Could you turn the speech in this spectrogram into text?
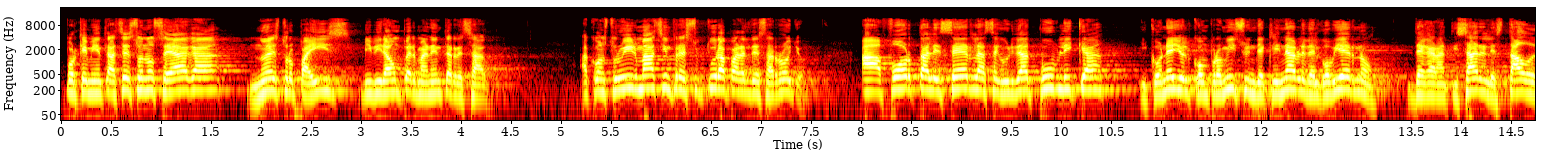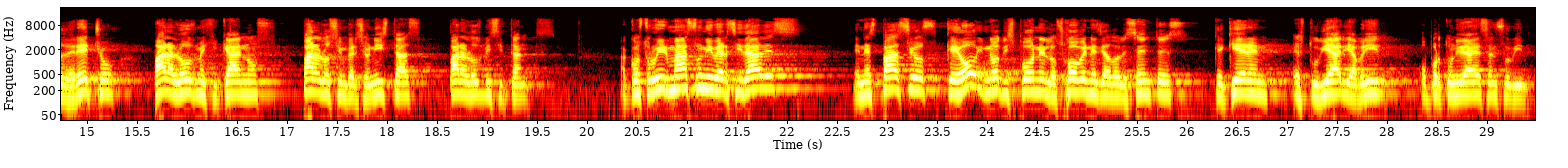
porque mientras eso no se haga, nuestro país vivirá un permanente rezago. A construir más infraestructura para el desarrollo, a fortalecer la seguridad pública y con ello el compromiso indeclinable del gobierno de garantizar el Estado de Derecho para los mexicanos, para los inversionistas, para los visitantes. A construir más universidades en espacios que hoy no disponen los jóvenes y adolescentes que quieren estudiar y abrir oportunidades en su vida.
